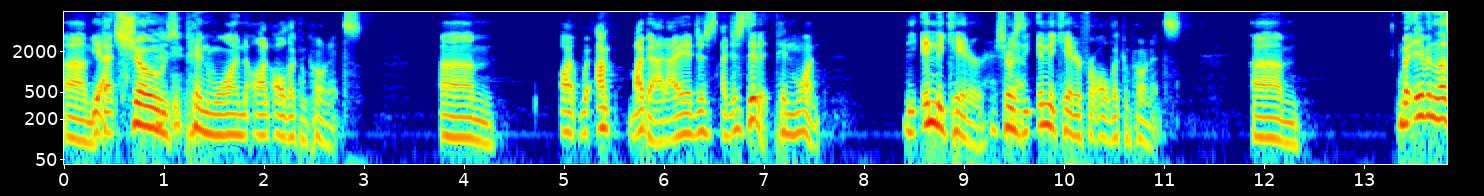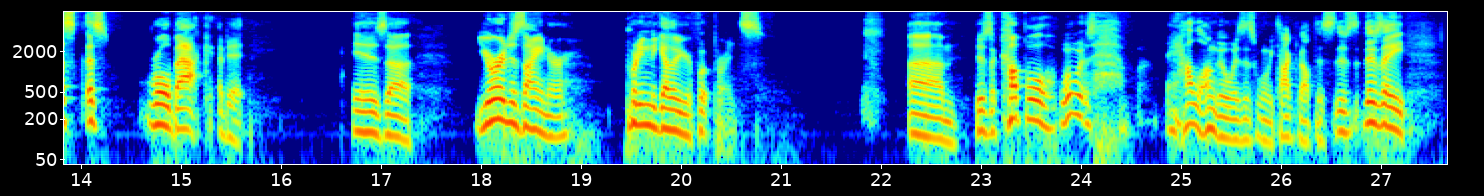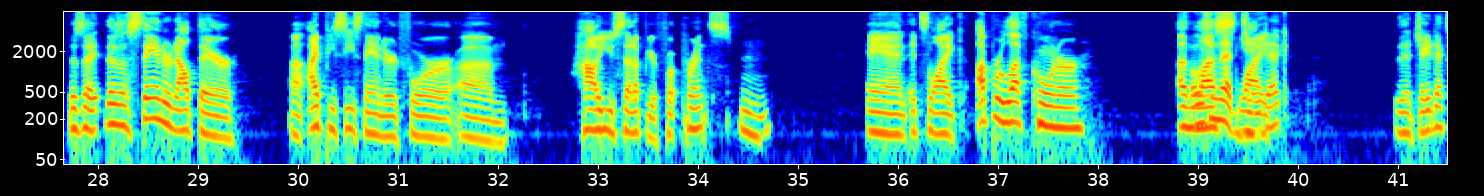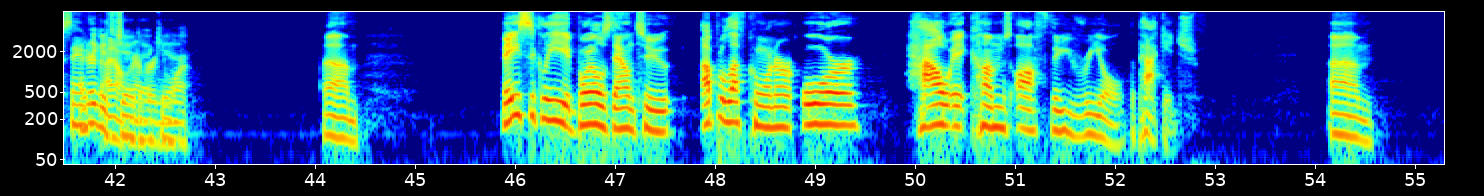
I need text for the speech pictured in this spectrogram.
um, Yeah. that shows pin one on all the components. Um, I, I'm, my bad. I just I just did it. Pin one, the indicator shows Yeah. the indicator for all the components. Um, but even let's let's roll back a bit. Is uh, you're a designer putting together your footprints. Um, there's a couple. What was? How long ago was this when we talked about this? There's there's a there's a there's a standard out there, uh, IPC standard for um, how you set up your footprints, and it's like upper left corner, Oh, unless isn't that like JEDEC? is it JEDEC standard? it's don't JEDEC, remember yeah. anymore. Um, basically, it boils down to upper left corner or how it comes off the reel, the package. Um,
